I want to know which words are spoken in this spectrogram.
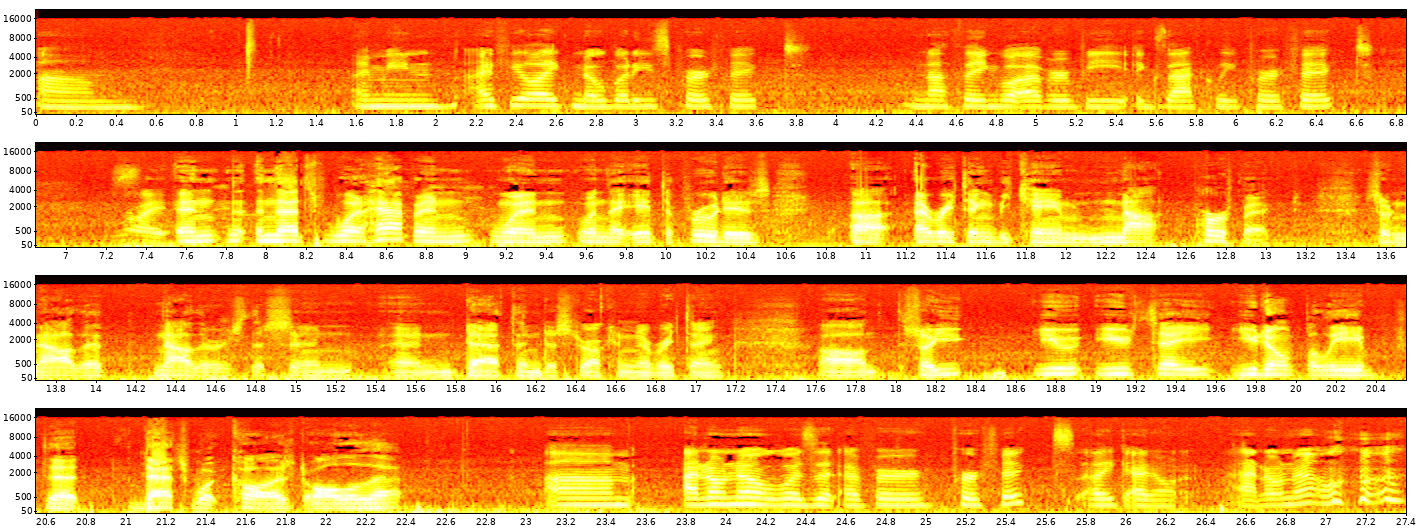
Um, I mean, I feel like nobody's perfect. Nothing will ever be exactly perfect. Right, and and that's what happened when when they ate the fruit is uh, everything became not perfect. So now that now there's the sin and death and destruction and everything. Um, so you you you say you don't believe that that's what caused all of that? Um, I don't know. Was it ever perfect? Like I don't. I don't know.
